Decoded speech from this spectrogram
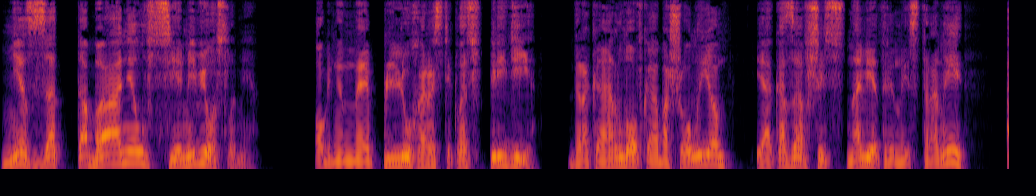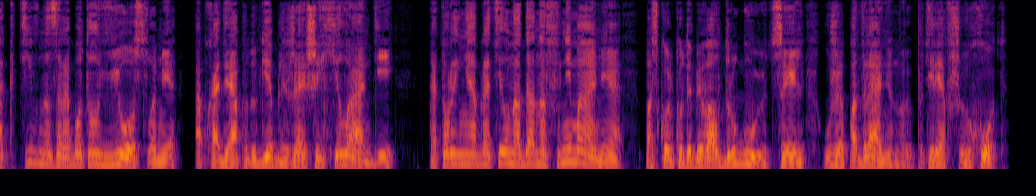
не затабанил всеми веслами. Огненная плюха растеклась впереди, дракар ловко обошел ее и, оказавшись с наветренной стороны, активно заработал веслами, обходя по дуге ближайшей Хиландии, который не обратил на Данов внимания, поскольку добивал другую цель, уже подраненную, потерявшую ход.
